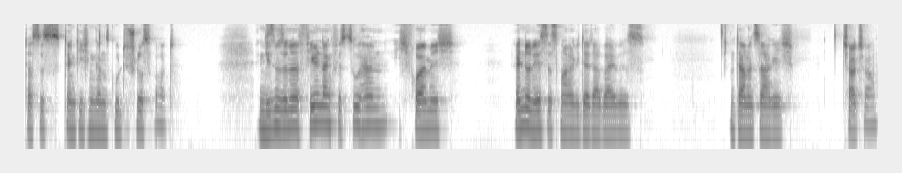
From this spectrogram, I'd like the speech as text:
das ist, denke ich, ein ganz gutes Schlusswort. In diesem Sinne, vielen Dank fürs Zuhören. Ich freue mich, wenn du nächstes Mal wieder dabei bist. Und damit sage ich, ciao, ciao.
